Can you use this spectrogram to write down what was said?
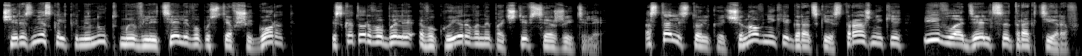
Через несколько минут мы влетели в опустевший город, из которого были эвакуированы почти все жители. Остались только чиновники, городские стражники и владельцы трактиров,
